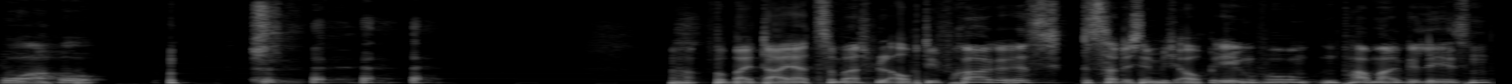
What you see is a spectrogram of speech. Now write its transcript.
wow. ja, wobei da ja zum Beispiel auch die Frage ist, das hatte ich nämlich auch irgendwo ein paar Mal gelesen,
